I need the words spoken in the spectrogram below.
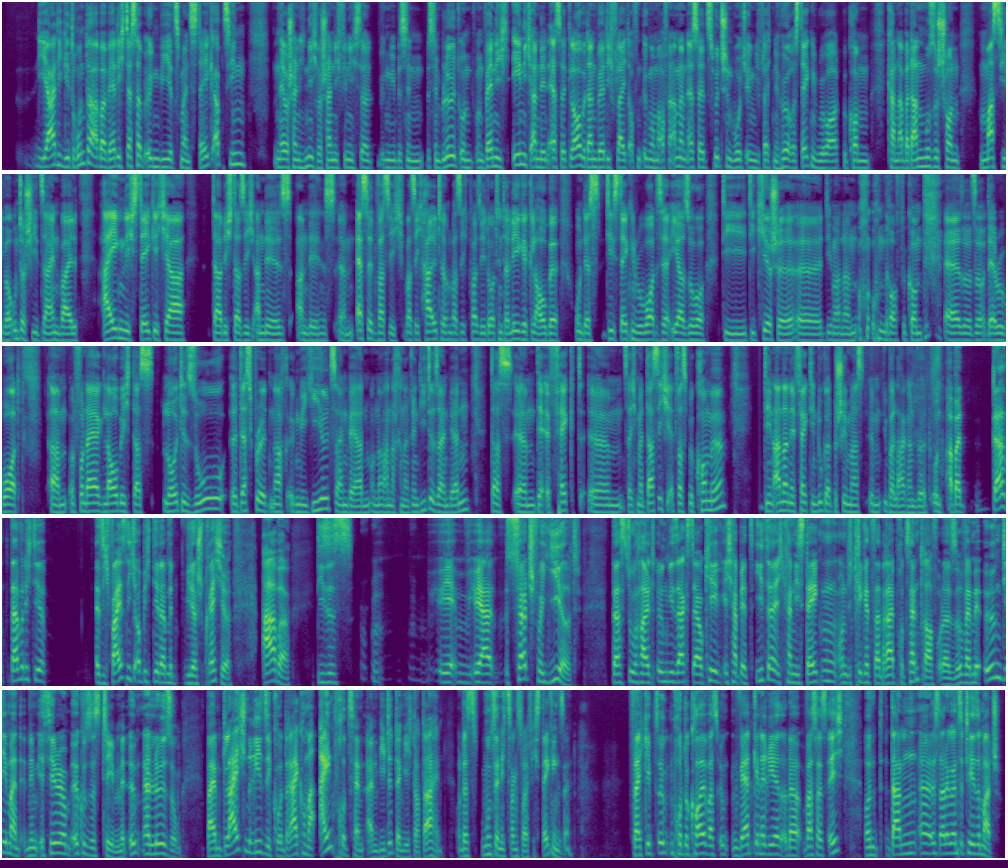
ja, die geht runter, aber werde ich deshalb irgendwie jetzt mein Stake abziehen? Ne, wahrscheinlich nicht. Wahrscheinlich finde ich es halt irgendwie ein bisschen, bisschen blöd. Und, und wenn ich eh nicht an den Asset glaube, dann werde ich vielleicht auf, irgendwann mal auf einen anderen Asset switchen, wo ich irgendwie vielleicht eine höhere Staking Reward bekommen kann. Aber dann muss es schon massiver Unterschied sein, weil eigentlich stake ich ja dadurch, dass ich an das, an das ähm, Asset, was ich, was ich halte und was ich quasi dort hinterlege, glaube. Und das, die Staking Reward ist ja eher so die, die Kirsche, äh, die man dann oben drauf bekommt, äh, so, so der Reward. Ähm, und von daher glaube ich, dass Leute so äh, desperate nach irgendwie Yield sein werden und nach, nach einer Rendite sein werden, dass ähm, der Effekt, ähm, sag ich mal, dass ich etwas bekomme, den anderen Effekt, den du gerade beschrieben hast, ähm, überlagern wird. Und Aber da, da würde ich dir also ich weiß nicht, ob ich dir damit widerspreche, aber dieses äh, ja, Search for Yield, dass du halt irgendwie sagst, ja, okay, ich habe jetzt Ether, ich kann die staken und ich kriege jetzt da 3% drauf oder so. Wenn mir irgendjemand in dem Ethereum-Ökosystem mit irgendeiner Lösung beim gleichen Risiko 3,1% anbietet, dann gehe ich doch dahin. Und das muss ja nicht zwangsläufig Staking sein. Vielleicht gibt es irgendein Protokoll, was irgendeinen Wert generiert oder was weiß ich. Und dann äh, ist da eine ganze These Matsch.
